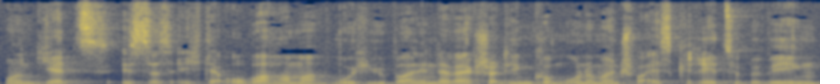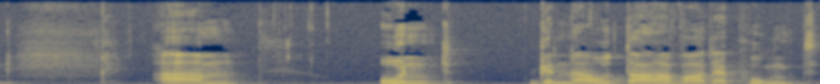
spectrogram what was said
Und jetzt ist das echt der Oberhammer, wo ich überall in der Werkstatt hinkomme, ohne mein Schweißgerät zu bewegen. Ähm, und genau da war der Punkt,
